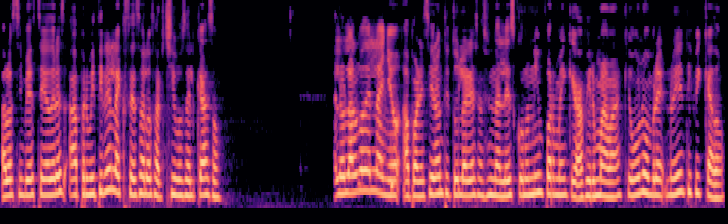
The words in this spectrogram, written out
a los investigadores a permitir el acceso a los archivos del caso. A lo largo del año aparecieron titulares nacionales con un informe que afirmaba que un hombre no identificado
